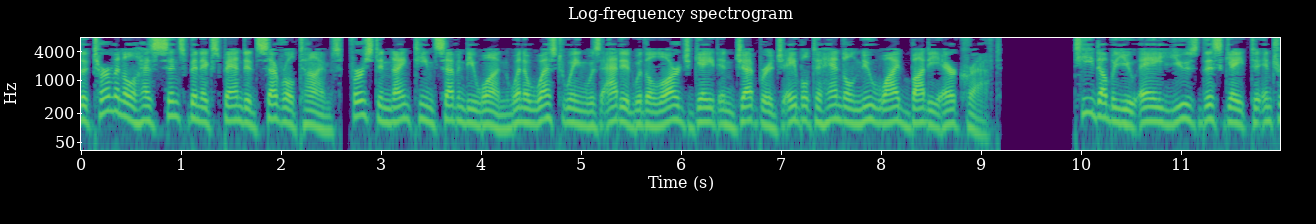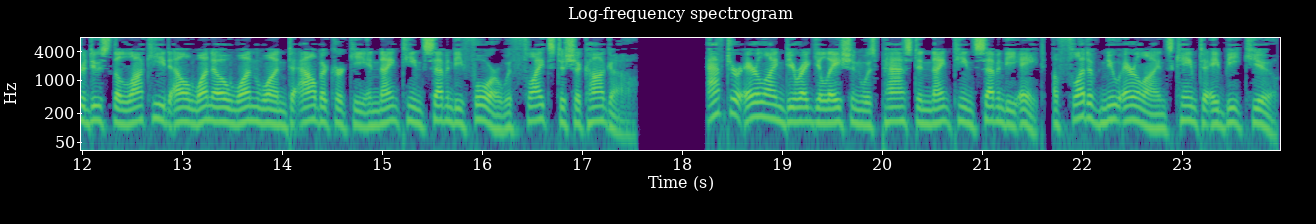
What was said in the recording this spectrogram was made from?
The terminal has since been expanded several times, first in 1971 when a west wing was added with a large gate and jet bridge able to handle new wide-body aircraft. TWA used this gate to introduce the Lockheed L-1011 to Albuquerque in 1974 with flights to Chicago. After airline deregulation was passed in 1978, a flood of new airlines came to ABQ.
